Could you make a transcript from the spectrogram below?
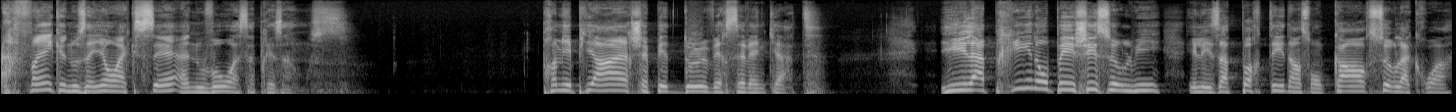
Afin que nous ayons accès à nouveau à sa présence. 1 Pierre chapitre 2 verset 24. Il a pris nos péchés sur lui et les a portés dans son corps sur la croix,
